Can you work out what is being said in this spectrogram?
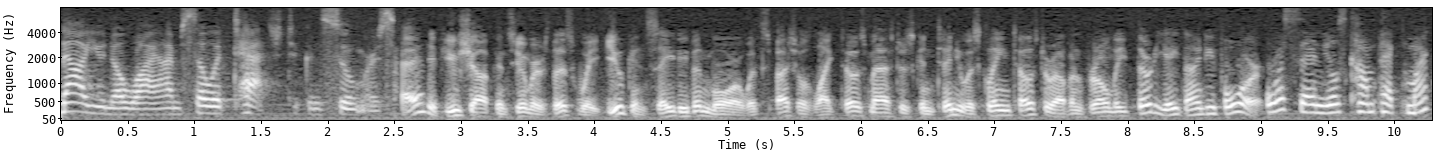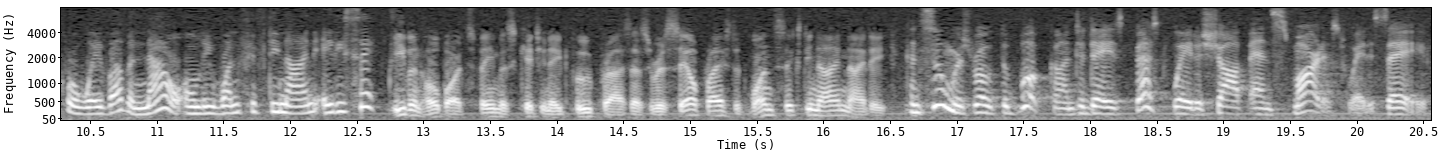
Now you know why I'm so attached to consumers. And if you shop consumers this week, you can save even more with specials like Toastmaster's Continuous Clean Toaster Oven for only $38.94. Or Sanyo's Compact Microwave Oven, now only $159.86. Even Hobart's famous KitchenAid food processor is sale priced at $169.90. Consumers wrote the book on today's best way to shop and smartest way to save.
